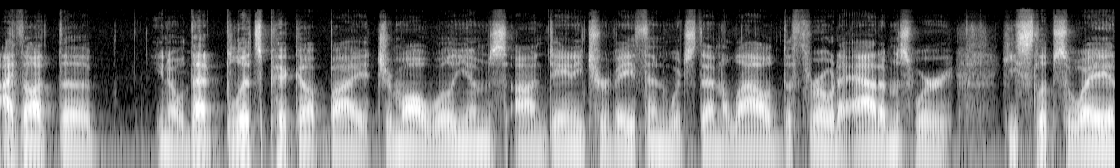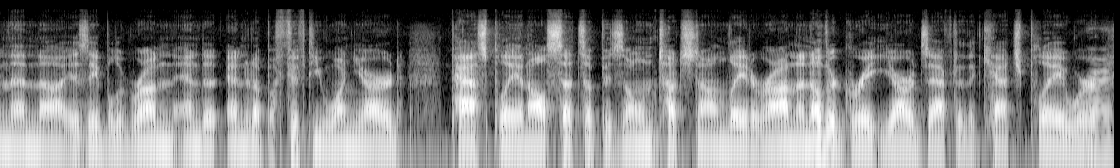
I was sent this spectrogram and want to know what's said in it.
I thought the you know, that blitz pickup by Jamaal Williams on Danny Trevathan, which then allowed the throw to Adams where he slips away and then uh, is able to run and ended up a 51 yard pass play and all sets up his own touchdown later on. Another great yards after the catch play where right.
